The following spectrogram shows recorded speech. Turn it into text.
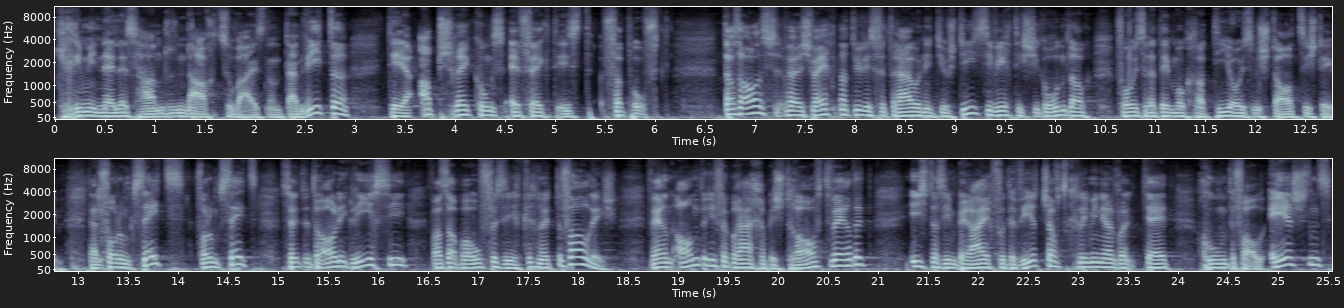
kriminelles Handeln nachzuweisen. Und dann wieder, der Abschreckungseffekt ist verpufft. Das alles schwächt natürlich das Vertrauen in die Justiz, die wichtigste Grundlage von unserer Demokratie, unserem Staatssystem. Denn vor dem Gesetz, vor dem Gesetz sollten doch alle gleich sein, was aber offensichtlich nicht der Fall ist. Während andere Verbrechen bestraft werden, ist das im Bereich von der Wirtschaftskriminalität kaum der Fall. Erstens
